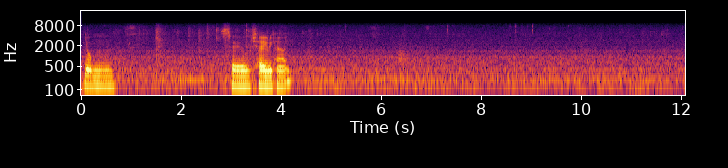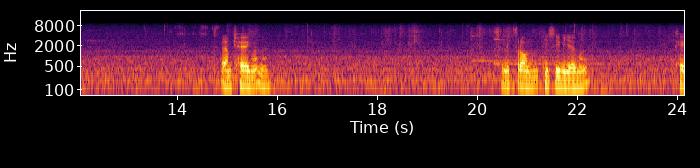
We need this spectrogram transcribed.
ខ្ញុំ save ឆេរួចហើយតាមឆេងមកណា select from PC របស់យើងមកអូខេ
